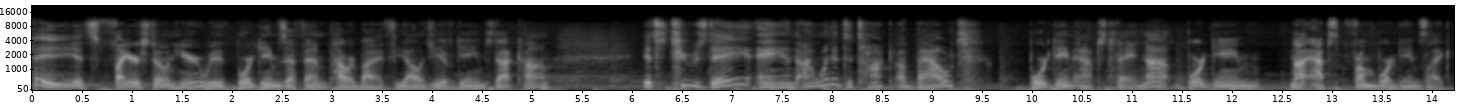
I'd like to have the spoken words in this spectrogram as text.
Hey, it's Firestone here with Board Games FM, powered by theologyofgames.com. It's Tuesday, and I wanted to talk about board game apps today. Not board game, not apps from board games like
